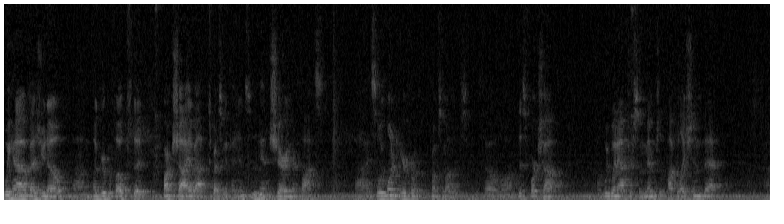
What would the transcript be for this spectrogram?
we have, as you know, um, a group of folks that aren't shy about expressing opinions Mhm. and sharing their thoughts. Uh, And so we wanted to hear from, from some others. So um, this workshop, uh, we went after some members of the population that um,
